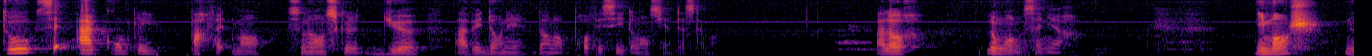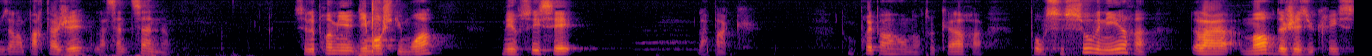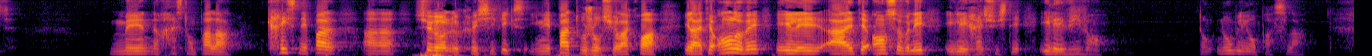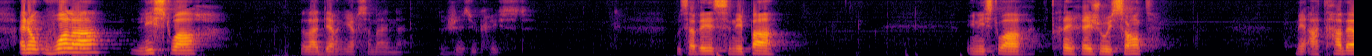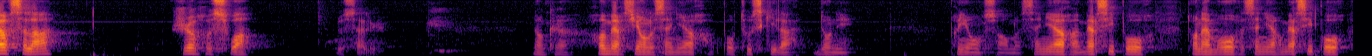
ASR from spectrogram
Tout s'est accompli parfaitement selon ce que Dieu avait donné dans la prophétie de l'Ancien Testament. Alors, louons le Seigneur. Dimanche, nous allons partager la Sainte Seine. C'est le premier dimanche du mois, mais aussi c'est la Pâque. Donc préparons notre cœur pour se souvenir de la mort de Jésus-Christ. Mais ne restons pas là. Christ n'est pas euh, sur le crucifix, il n'est pas toujours sur la croix. Il a été enlevé, il a été enseveli, il est ressuscité, il est vivant. Donc n'oublions pas cela. Et donc voilà l'histoire de la dernière semaine de Jésus-Christ. Vous savez, ce n'est pas une histoire très réjouissante, mais à travers cela, je reçois le salut. Donc, euh, remercions le Seigneur pour tout ce qu'il a donné. Prions ensemble. Seigneur, merci pour ton amour. Seigneur, merci pour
